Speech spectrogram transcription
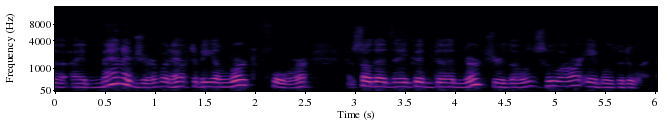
uh, a manager would have to be alert for so that they could uh, nurture those who are able to do it.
